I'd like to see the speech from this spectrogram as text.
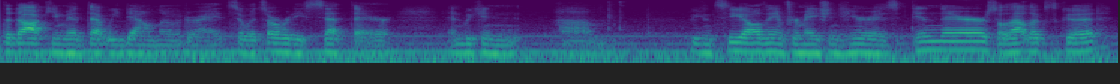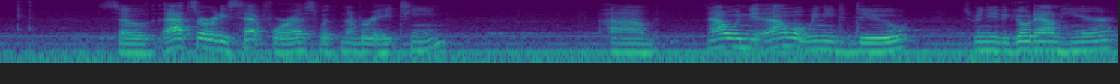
the document that we download, right? So it's already set there. And we can um, we can see all the information here is in there so that looks good. So that's already set for us with number 18 um, now we need, now what we need to do is we need to go down here.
